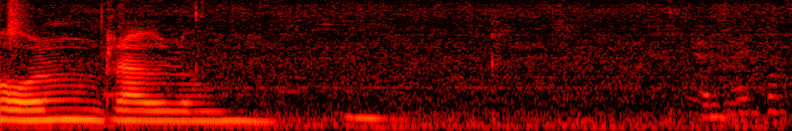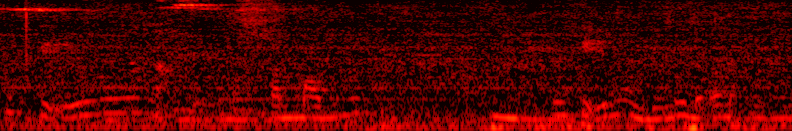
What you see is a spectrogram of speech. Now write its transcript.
khô nó rơi luôn em thấy có cái kiểu nặng bằng tăm bông á. cái kiểu này nó đỡ đỡ hơn.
